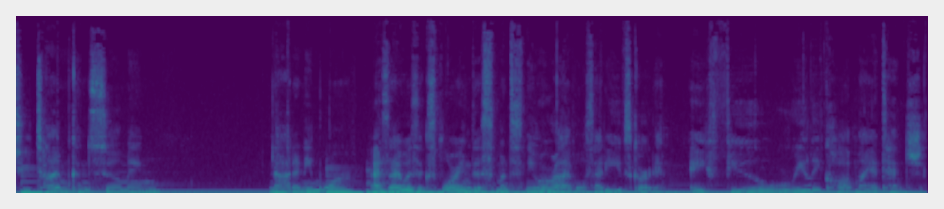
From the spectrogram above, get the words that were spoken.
too time consuming. Not anymore. As I mm. was exploring this month's new arrivals at Eve's Garden, a few really caught my attention.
